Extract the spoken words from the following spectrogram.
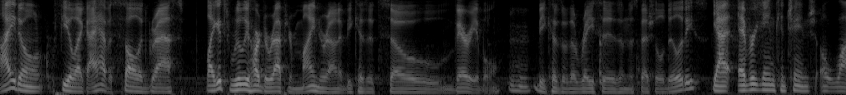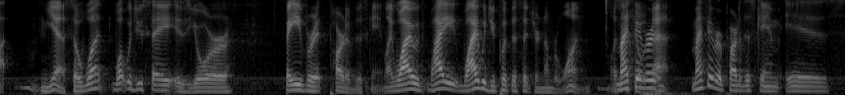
I don't feel like I have a solid grasp. Like it's really hard to wrap your mind around it because it's so variable Mm-hmm. because of the races and the special abilities. yeah, every game can change a lot. Yeah. So what what would you say is your favorite part of this game? Like why would why why would you put this at your number one? Let's my just go with favorite my favorite part of this game is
